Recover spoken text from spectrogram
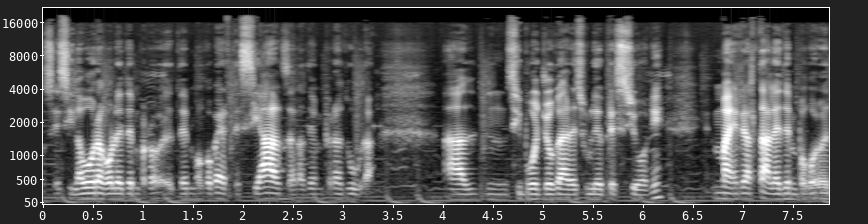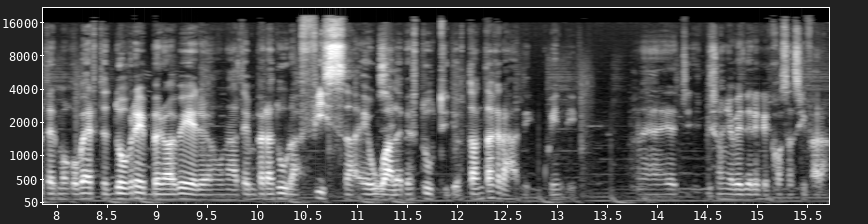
se si lavora con le tempo- termocoperte si alza la temperatura al, si può giocare sulle pressioni, ma in realtà le, tempo, termocoperte dovrebbero avere una temperatura fissa e uguale per tutti di 80 gradi, quindi eh, bisogna vedere che cosa si farà.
